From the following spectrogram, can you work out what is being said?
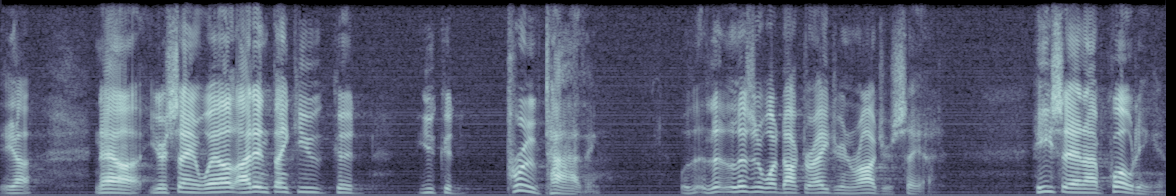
Yeah. Now, you're saying, well, I didn't think you could, you could prove tithing. Well, listen to what Dr. Adrian Rogers said. He said, I'm quoting him,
